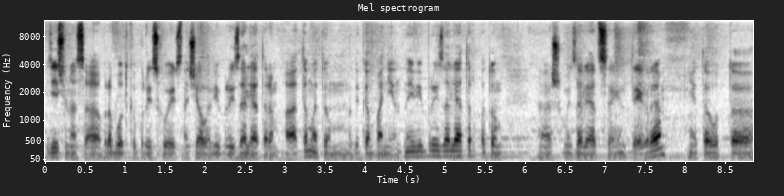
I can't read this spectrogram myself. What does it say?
Здесь у нас обработка происходит сначала виброизолятором Atom, это многокомпонентный виброизолятор, потом э, шумоизоляция Integra, это вот э,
